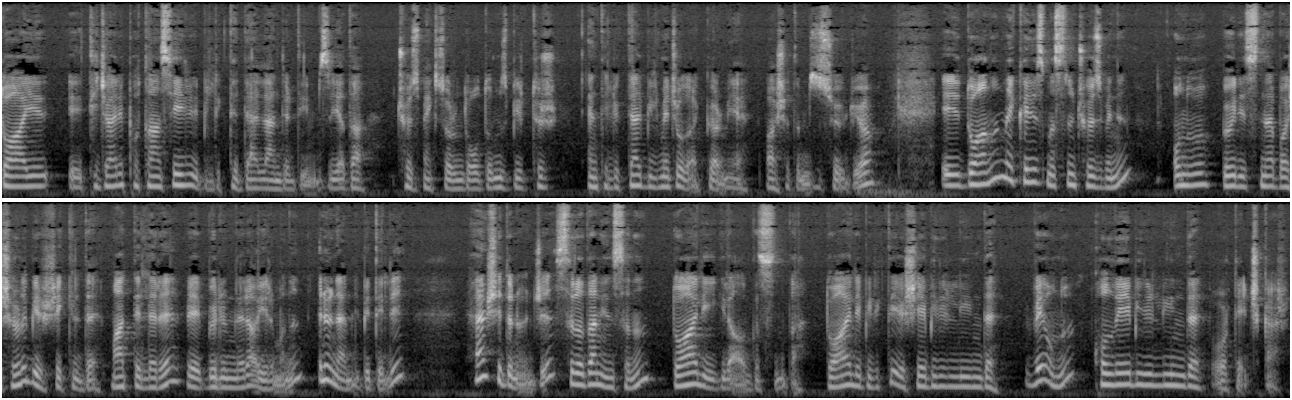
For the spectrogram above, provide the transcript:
doğayı ticari potansiyeliyle birlikte değerlendirdiğimizi ya da çözmek zorunda olduğumuz bir tür entelektüel bilmece olarak görmeye başladığımızı söylüyor. E, doğanın mekanizmasını çözmenin onu böylesine başarılı bir şekilde maddelere ve bölümlere ayırmanın en önemli bedeli her şeyden önce sıradan insanın doğa ile ilgili algısında, doğa ile birlikte yaşayabilirliğinde ve onu kollayabilirliğinde ortaya çıkar.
